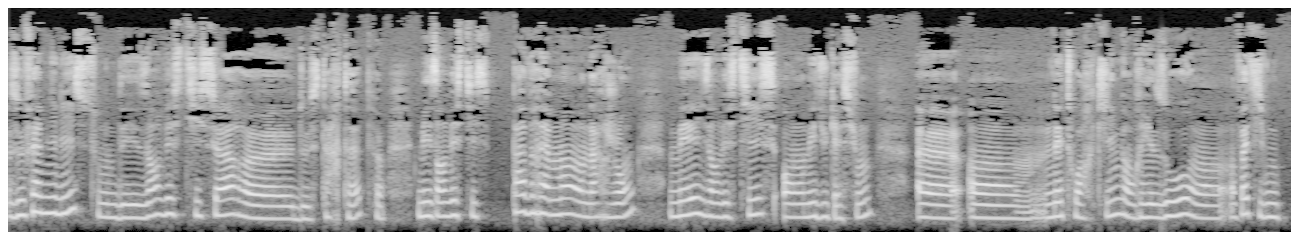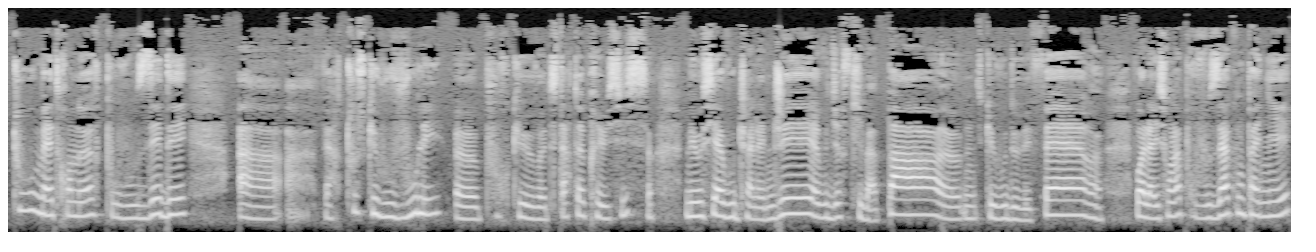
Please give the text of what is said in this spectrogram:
The Family sont des investisseurs euh, de start-up, mais ils investissent pas vraiment en argent, mais ils investissent en éducation, euh, en networking, en réseau. En, fait, ils vont tout mettre en œuvre pour vous aider à, faire tout ce que vous voulez euh, pour que votre startup réussisse, mais aussi à vous challenger, à vous dire ce qui va pas, euh, ce que vous devez faire. Voilà, ils sont là pour vous accompagner.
